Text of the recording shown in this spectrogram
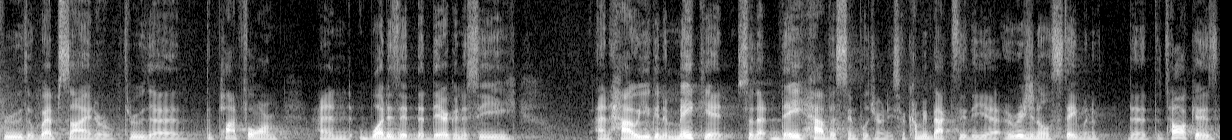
through the website or through the, the platform, and what is it that they're going to see, and how you're going to make it so that they have a simple journey. So coming back to the uh, original statement of the, the talk is,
